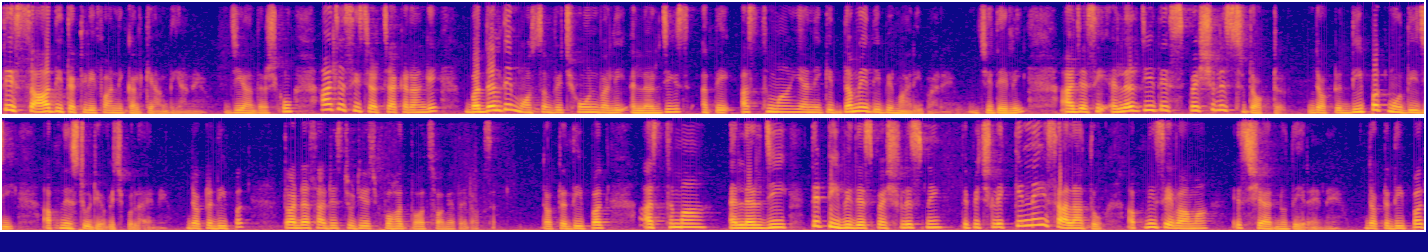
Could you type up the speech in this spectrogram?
ਤੇ ਸਾਹ ਦੀ ਤਕਲੀਫਾਂ ਨਿਕਲ ਕੇ ਆਉਂਦੀਆਂ ਨੇ। ਜੀ ਹਾਂ ਦਰਸ਼ਕੋ, ਅੱਜ ਅਸੀਂ ਚਰਚਾ ਕਰਾਂਗੇ ਬਦਲਦੇ ਮੌਸਮ ਵਿੱਚ ਹੋਣ ਵਾਲੀ ਐਲਰਜੀਜ਼ ਅਤੇ ਅਸਥਮਾ ਯਾਨੀ ਕਿ ਦਮੇ ਦੀ ਬਿਮਾਰੀ ਬਾਰੇ। ਜਿਹਦੇ ਲਈ ਅੱਜ ਅਸੀਂ ਐਲਰਜੀ ਦੇ specialist doctor doctor Deepak Modi ji ਆਪਣੇ ਸਟੂਡੀਓ ਵਿੱਚ ਬੁਲਾਏ ਨੇ। ਡਾਕਟਰ ਦੀਪਕ, ਤੁਹਾਡਾ ਸਾਡੇ ਸਟੂਡੀਓ 'ਚ ਬਹੁਤ-ਬਹੁਤ ਸਵਾਗਤ ਹੈ ਡਾਕਟਰ ਸਾਹਿਬ। ਡਾਕਟਰ ਦੀਪਕ, ਅਸਥਮਾ, ਐਲਰਜੀ ਤੇ ਟੀਬੀ ਦੇ ਸਪੈਸ਼ਲਿਸਟ ਨੇ ਤੇ ਪਿਛਲੇ ਕਿੰਨੇ ਹੀ ਸਾਲਾਂ ਤੋਂ ਆਪਣੀ ਸੇਵਾਵਾਂ ਇਸ ਸ਼ਹਿਰ ਨੂੰ ਦੇ ਰਹੇ ਨੇ। ਡਾਕਟਰ ਦੀਪਕ,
